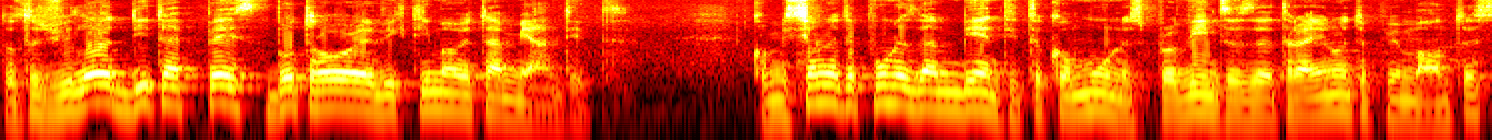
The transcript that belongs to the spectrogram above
do të zhvillohet Dita e pestë Botërore e Viktimave të Amiantit. Komisionet e Punës dhe Ambientit të Komunës, Provincës dhe të Rajonit të Piemontes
